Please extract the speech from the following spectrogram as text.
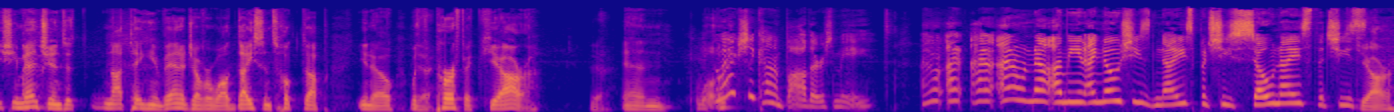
she mentions it not taking advantage of her while Dyson's hooked up, you know, with Yeah. the perfect Kiara, Yeah. and well, Who actually kind of bothers me. I don't. I, I. I don't know. I mean, I know she's nice, but she's so nice that she's. Kiara.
